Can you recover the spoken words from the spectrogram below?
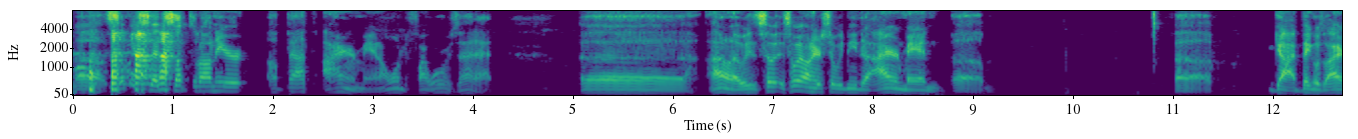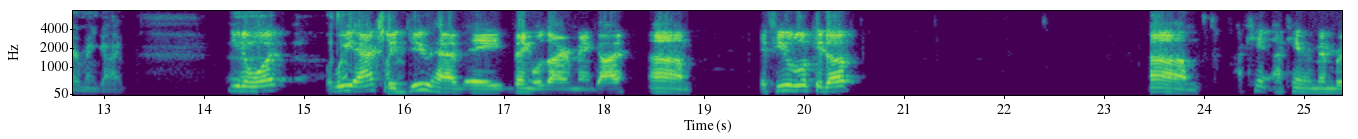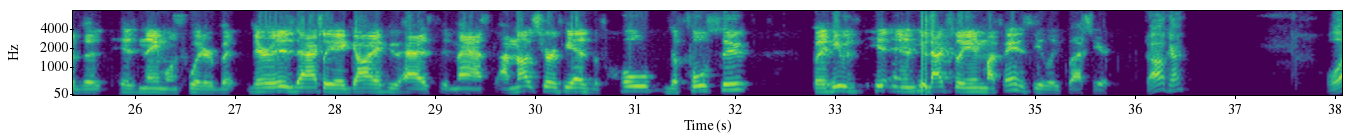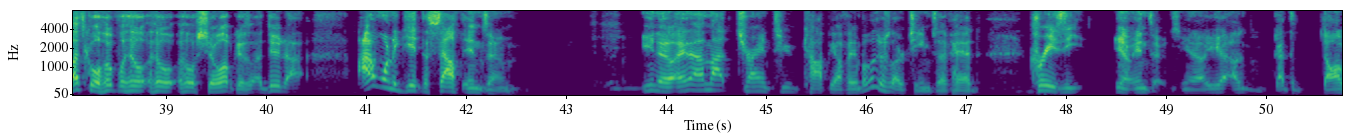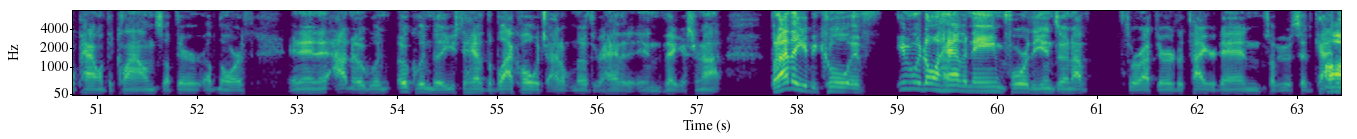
Uh somebody said something on here. about Iron Man. I wanted to find where was that at. Uh, I don't know. So somebody on here said we need an Iron Man um, uh, guy, Bengals Iron Man guy. You know what? we up? actually do have a Bengals Iron Man guy. Um, if you look it up, um, I can't I can't remember the his name on Twitter, but there is actually a guy who has the mask. I'm not sure if he has the whole the full suit, but he was and he was actually in my fantasy league last year. Okay. Well, that's cool. Hopefully he'll he'll he'll show up because, uh, dude, I, I want to get the South end zone. You know, and I'm not trying to copy off anybody, but there's other teams have had crazy, you know, end zones. You know, you got, got the dog pound with the clowns up there up north. And then out in Oakland, Oakland, they used to have the black hole, which I don't know if they're gonna have it in Vegas or not. But I think it'd be cool if if we don't have a name for the end zone, I've throw out there the Tiger Den. Some people said Cat oh,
